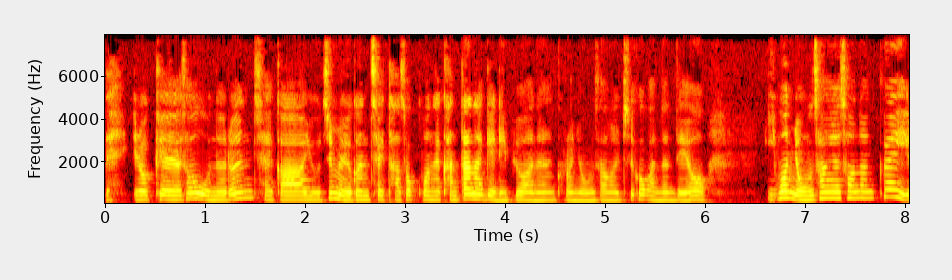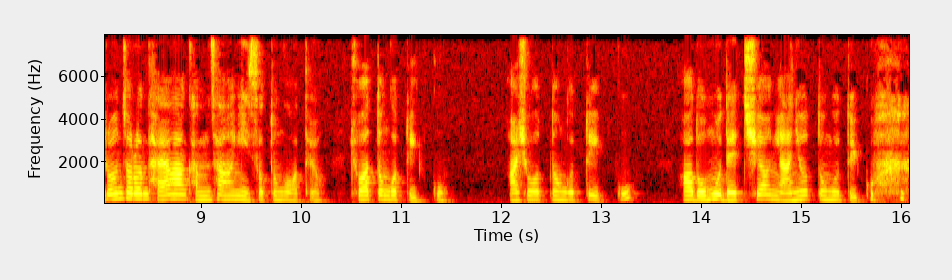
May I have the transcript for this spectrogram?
네, 이렇게 해서 오늘은 제가 요즘 읽은 책 다섯 권을 간단하게 리뷰하는 그런 영상을 찍어봤는데요. 이번 영상에서는 꽤 이런저런 다양한 감상이 있었던 것 같아요. 좋았던 것도 있고, 아쉬웠던 것도 있고, 아, 너무 내 취향이 아니었던 것도 있고.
